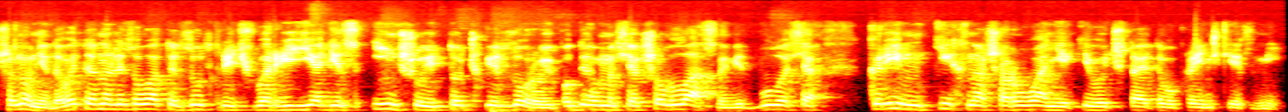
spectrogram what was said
Шановні, давайте аналізувати зустріч в Ріяді з іншої точки зору і подивимося, що власне відбулося, крім тих нашарувань, які ви читаєте в українських ЗМІ.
